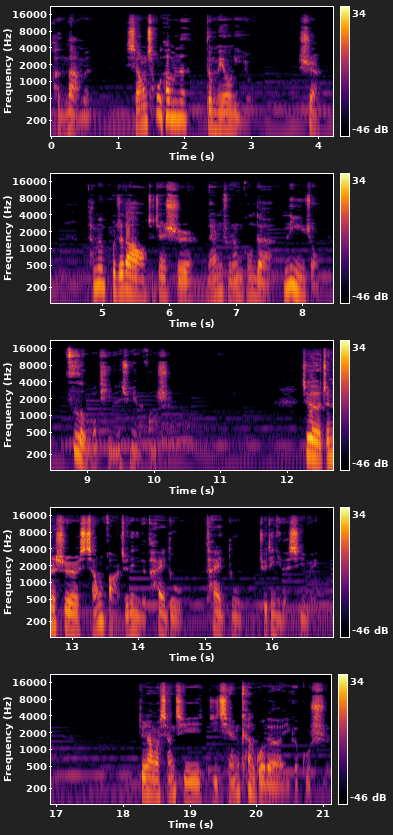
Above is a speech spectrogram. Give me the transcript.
很纳闷，想抽他们呢都没有理由。是啊，他们不知道这正是男主人公的另一种。自我体能训练的方式，这真的是想法决定你的态度，态度决定你的行为。这让我想起以前看过的一个故事，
